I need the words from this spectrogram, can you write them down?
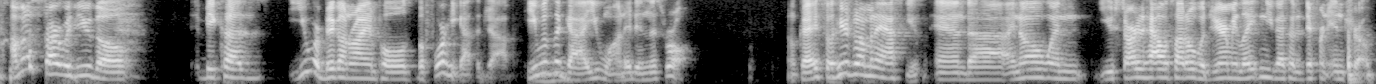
I'm gonna start with you though, because you were big on Ryan Poles before he got the job. He was Mm-hmm. the guy you wanted in this role. Okay, so here's what I'm gonna ask you. And uh, I know when you started Hal's Huddle with Jeremy Layton, you guys had a different intro.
